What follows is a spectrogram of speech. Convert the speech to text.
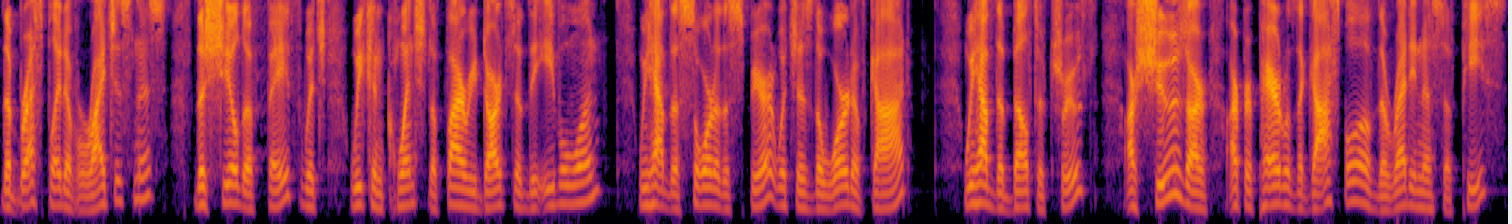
the breastplate of righteousness, the shield of faith, which we can quench the fiery darts of the evil one. We have the sword of the Spirit, which is the word of God. We have the belt of truth. Our shoes are, are prepared with the gospel of the readiness of peace.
